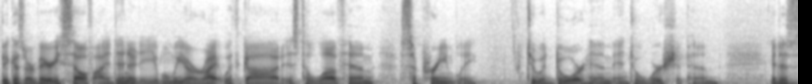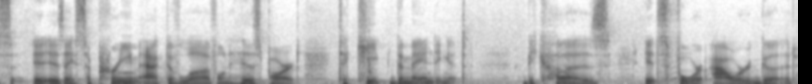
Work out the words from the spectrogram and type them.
because our very self identity, when we are right with God, is to love Him supremely, to adore Him, and to worship Him. It is, it is a supreme act of love on His part to keep demanding it because it's for our good.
